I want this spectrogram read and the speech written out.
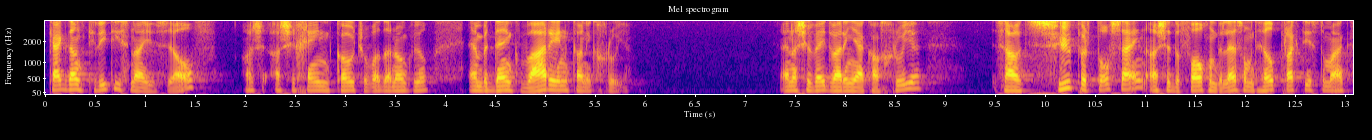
kijk dan kritisch naar jezelf, als je, als je geen coach of wat dan ook wil. En bedenk waarin kan ik groeien. En als je weet waarin jij kan groeien, zou het super tof zijn als je de volgende les, om het heel praktisch te maken,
